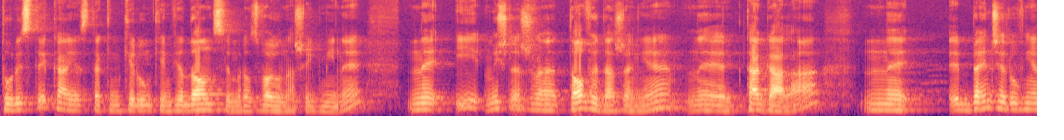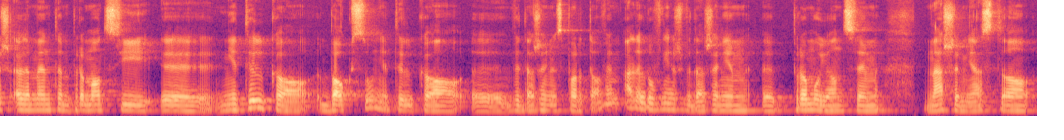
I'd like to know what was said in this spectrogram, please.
turystyka jest takim kierunkiem wiodącym rozwoju naszej gminy. I myślę, że to wydarzenie, ta gala, będzie również elementem promocji y, nie tylko boksu, nie tylko y, wydarzeniem sportowym, ale również wydarzeniem y, promującym nasze miasto,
